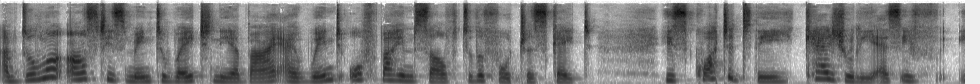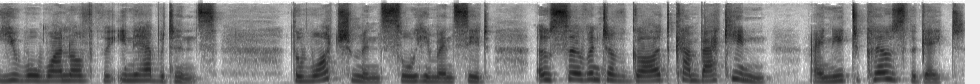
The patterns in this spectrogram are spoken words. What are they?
Abdullah asked his men to wait nearby and went off by himself to the fortress gate. He squatted there casually as if he were one of the inhabitants. The watchman saw him and said, O servant of God, come back in. I need to close the gate.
